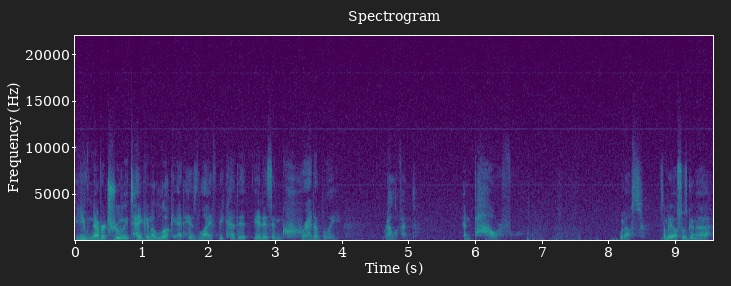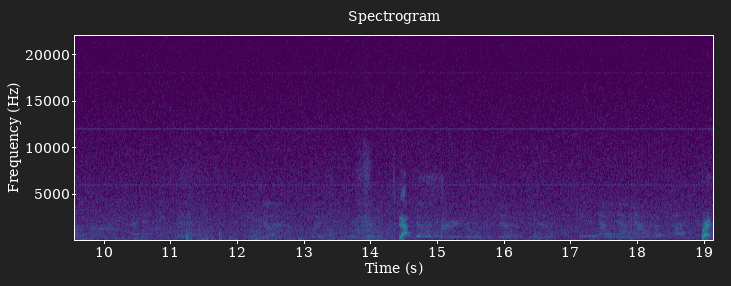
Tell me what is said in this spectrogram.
You've never truly taken a look at his life because it, it is incredibly relevant and powerful. What else? Somebody else was going to. Yeah. Right.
